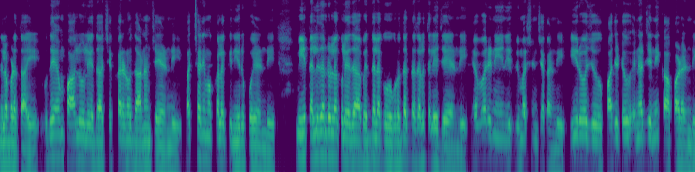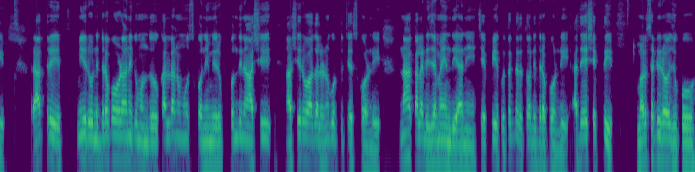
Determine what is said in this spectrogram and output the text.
నిలబడతాయి. ఉదయం పాలు లేదా చక్కెరను దానం చేయండి. పచ్చని మొక్కలకి నీరు పోయండి. మీ తల్లిదండ్రులకు లేదా పెద్దలకు కృతజ్ఞతలు తెలియజేయండి. ఎవరిని విమర్శించకండి. ఈరోజు పాజిటివ్ ఎనర్జీని కాపాడండి. రాత్రి మీరు నిద్రపోవడానికి ముందు కళ్ళను మూసుకొని మీరు పొందిన ఆశీ ఆశీర్వాదాలను గుర్తు చేసుకోండి. నా కళ నిజమైంది అని చెప్పి కృతజ్ఞతతో నిద్రపోండి. అదే శక్తి మరుసటి రోజుకు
